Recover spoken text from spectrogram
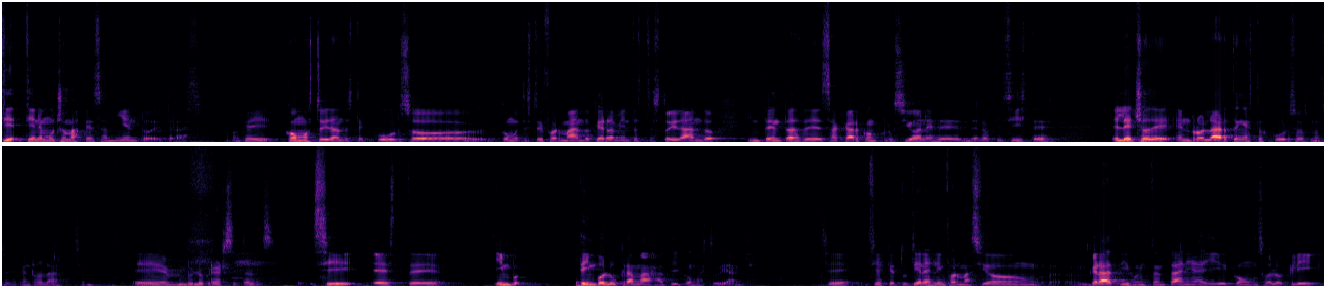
tiene mucho más pensamiento detrás. ¿okay? ¿Cómo estoy dando este curso? ¿Cómo te estoy formando? ¿Qué herramientas te estoy dando? Intentas de sacar conclusiones de, de lo que hiciste. El hecho de enrolarte en estos cursos, no sé, enrolar, ¿sí? Em, Involucrarse tal vez. Sí, este, te involucra más a ti como estudiante. ¿sí? Si es que tú tienes la información eh, gratis o instantánea ahí con un solo clic,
